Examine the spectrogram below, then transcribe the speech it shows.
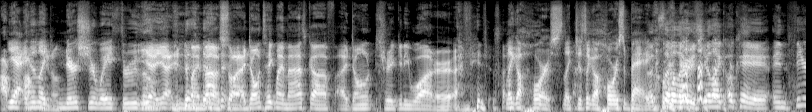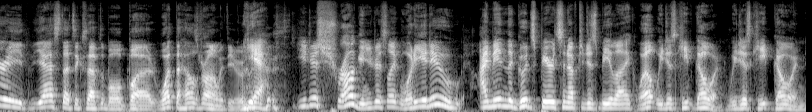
rah, yeah, and then like you know. nurse your way through them. yeah, yeah, into my mouth. So I don't take my mask off. I don't drink any water. I mean, like, like a horse, like just like a horse bag. that's hilarious. You're like, okay, in theory, yes, that's acceptable, but what the hell's wrong with you? yeah. You just shrug and you're just like, what do you do? I'm in the good spirits enough to just be like, well, we just keep going. We just keep going.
